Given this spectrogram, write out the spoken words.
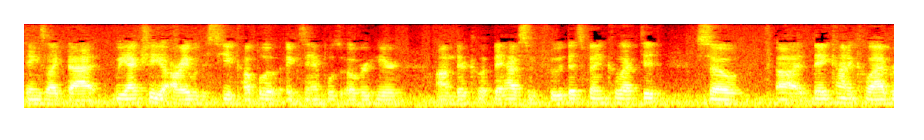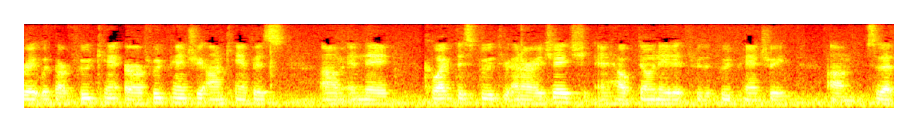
things like that. We actually are able to see a couple of examples over here. Um, they have some food that's been collected, so uh, they kind of collaborate with our food or our food pantry on campus, um, and they collect this food through NRHH and help donate it through the food pantry, um, so that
